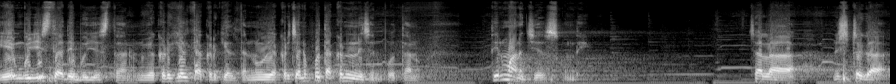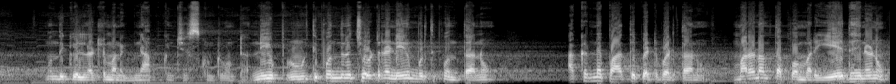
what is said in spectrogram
ఏం భుజిస్తే అదే భుజిస్తాను. నువ్వు ఎక్కడికి వెళ్తే అక్కడికి వెళ్తాను. నువ్వు ఎక్కడ చనిపోతే అక్కడ నేను చనిపోతాను. తీర్మానం చేసుకుంది. చాలా నిష్టగా ముందుకు వెళ్ళినట్లు మనం జ్ఞాపకం చేసుకుంటూ ఉంటాను నీ మృతి పొందిన చోటనే నేను మృతి పొందుతాను. అక్కడనే పాతి పెట్టబడతాను. మరణం తప్ప మరి ఏదైనాను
